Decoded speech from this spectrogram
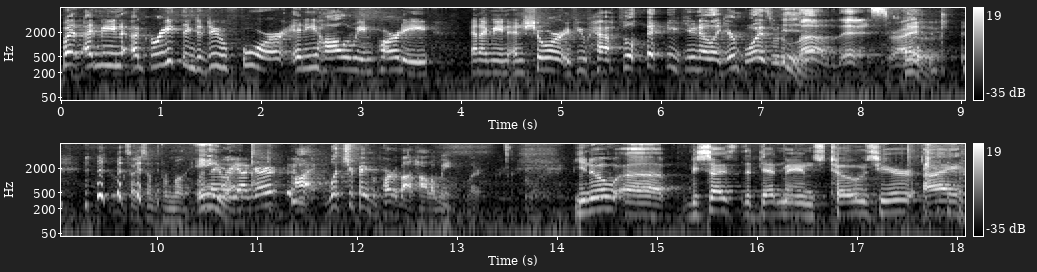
but I mean a great thing to do for any Halloween party. And I mean, and sure, if you have like you know like your boys would have Yeah. loved this, right? Looks like something from a- When they were younger. All right, what's your favorite part about Halloween, Larry? You know, uh, besides the dead man's toes here, I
